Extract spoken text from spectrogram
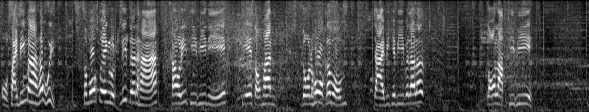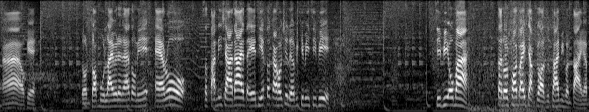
โอ้สายบิงมาแล้วอุ้ยสโมกตัวเองหลุดรีบเดินหา เข้าลิทีพีหนี TA 2000 โดนโฮกครับผม จ่าย BKB ไปแล้วแล้ว รอหลับ TP อ่า โอเค โดนกอล์ฟมูลไลท์ไว้ด้วยนะตรงนี้แอโร่สตันนิชาได้แต่ ATF ต้องการความช่วยเหลือ BKB CP CP โอมา แต่โดนฟอนต์ใบจับก่อนสุดท้ายมีคนตายครับ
